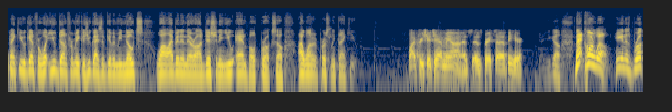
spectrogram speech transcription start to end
thank you again for what you've done for me because you guys have given me notes while I've been in there auditioning you and both Brooks. So I wanted to personally thank you. Well, I appreciate you having me on. It was, it was great to be here. There you go, Matt Cornwell. He and his Brooke.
